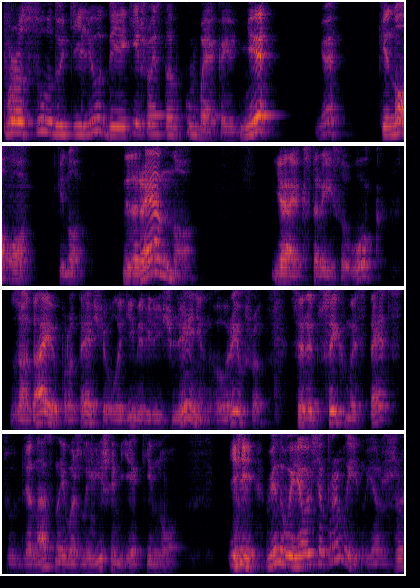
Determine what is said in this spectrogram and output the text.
просунуті люди, які щось там кубекають. Ні, ні. Кіно, о, кіно. Недаремно. Я, як старий совок, згадаю про те, що Володимир Ілліч Ленін говорив, що серед всіх мистецтв для нас найважливішим є кіно. І він виявився правий. Ну, я ж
